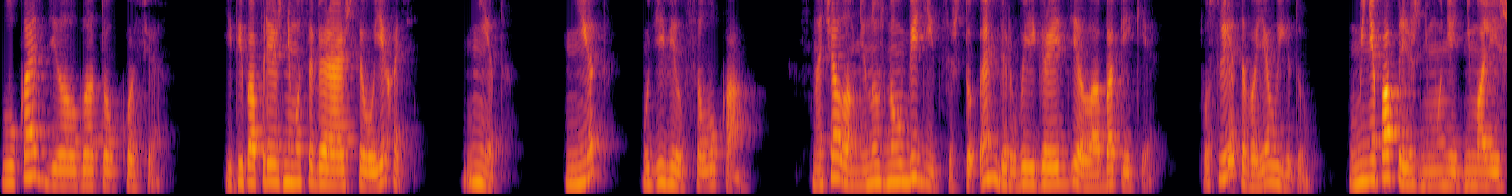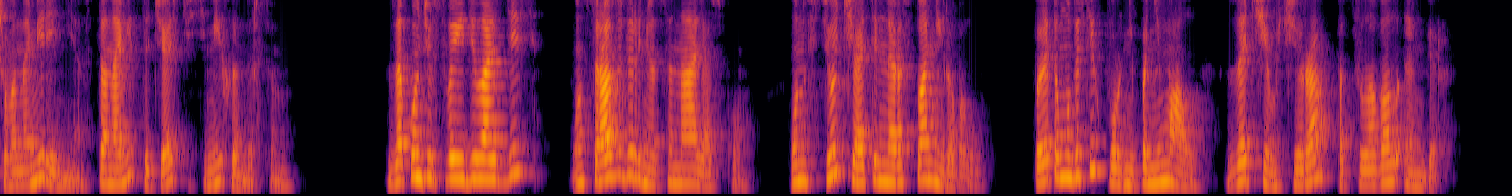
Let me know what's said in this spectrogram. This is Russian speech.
Лука сделал глоток кофе. И ты по-прежнему собираешься уехать? Нет. Нет? Удивился Лука. Сначала мне нужно убедиться, что Эмбер выиграет дело об опеке. После этого я уеду. У меня по-прежнему нет ни малейшего намерения становиться частью семьи Хендерсон. Закончив свои дела здесь, он сразу вернется на Аляску. Он все тщательно распланировал, поэтому до сих пор не понимал, зачем вчера поцеловал Эмбер.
